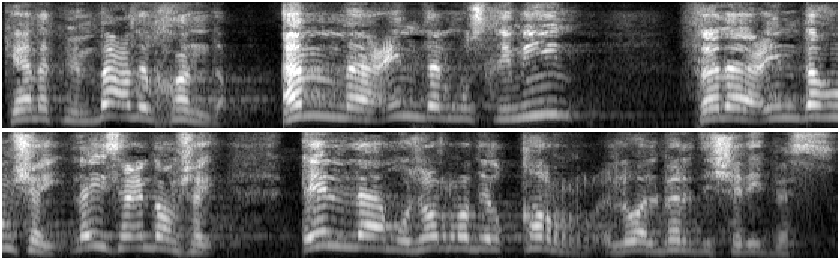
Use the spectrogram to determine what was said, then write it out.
كانت من بعد الخندق. أما عند المسلمين فلا عندهم شيء ليس عندهم شيء إلا مجرد القر اللي هو البرد الشديد بس.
